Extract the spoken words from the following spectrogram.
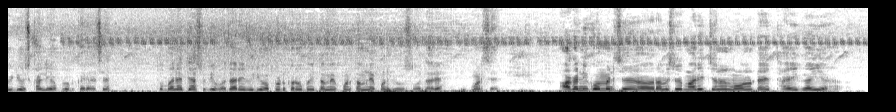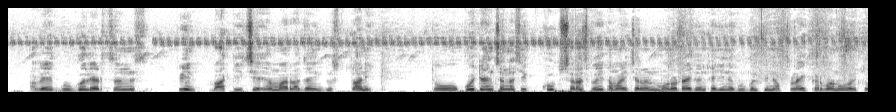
વિડીયોઝ ખાલી અપલોડ કર્યા છે. તો બને ત્યાં સુધી વધારે વીડિયો અપલોડ કરો ભાઈ, તમે પણ, તમને પણ વ્યૂઝ વધારે મળશે. આગળની કોમેન્ટ છે રમેશભાઈ, મારી ચેનલ મોનોટાઈઝ થઈ ગઈ હવે ગૂગલ એડસન્સ પિન બાકી છે એમાં રાજા હિન્દુસ્તાની. તો કોઈ ટેન્શન નથી, ખૂબ સરસ ભાઈ, તમારી ચેનલ મોનોટાઇઝન થઈ જઈને ગૂગલ પિન અપ્લાય કરવાનું હોય તો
